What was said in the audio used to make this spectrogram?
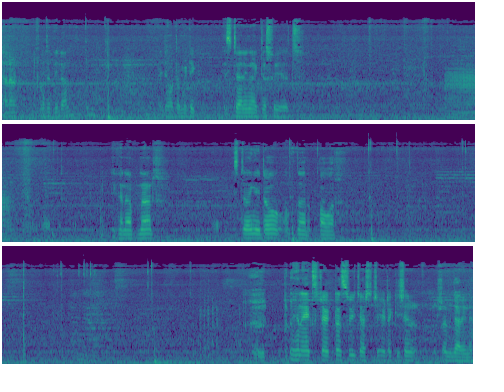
কারণ দিলাম। এটা অটোমেটিক স্টিয়ারিং অ্যাডজাস্ট হয়ে যাচ্ছে এখানে আপনার স্টিয়ারিং এটাও আপনার পাওয়ার এখানে এক্সট্রা একটা সুইচ আসছে, এটা কিসের আমি জানি না।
